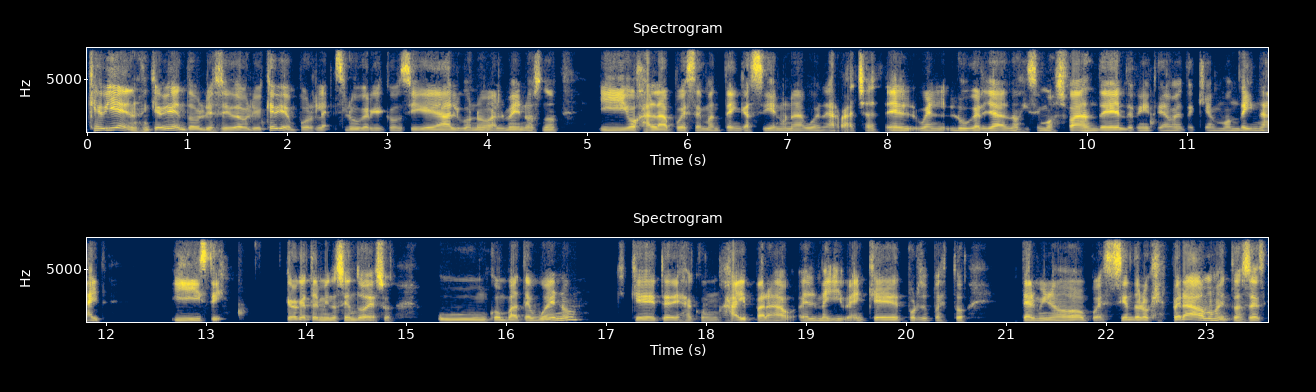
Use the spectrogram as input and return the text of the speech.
qué bien, qué bien WCW, qué bien por Lex Luger que consigue algo, ¿no? Al menos, ¿no? Y ojalá pues se mantenga así en una buena racha. El buen Luger ya nos hicimos fan de él definitivamente aquí en Monday Night. Y sí, creo que terminó siendo eso. Un combate bueno que te deja con hype para el main event, que por supuesto terminó pues siendo lo que esperábamos. Entonces,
